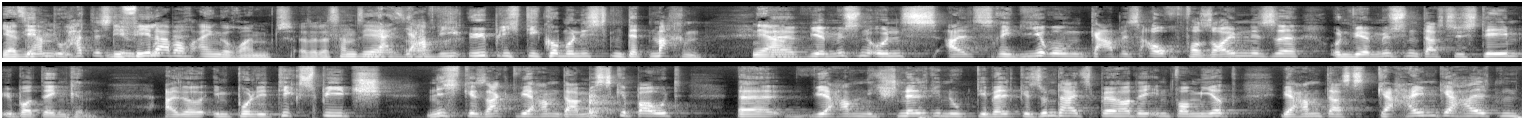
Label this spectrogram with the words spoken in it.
Ja, sie Denn haben du hattest die Fehler Grunde- aber auch eingeräumt. Also das haben sie ja, Ja, ja, wie üblich die Kommunisten das machen. Ja. Äh, wir müssen uns als Regierung gab es auch Versäumnisse und wir müssen das System überdenken. Also im Politik-Speech nicht gesagt, wir haben da missgebaut, wir haben nicht schnell genug die Weltgesundheitsbehörde informiert, wir haben das geheim gehalten,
